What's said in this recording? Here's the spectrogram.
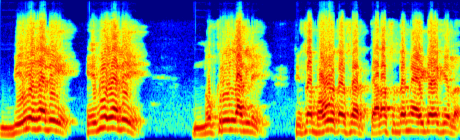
बी ए झाली एम ए झाली नोकरीला लागली. तिचा भाऊ होता सर. त्याला सुद्धा मी आय टी आय केलं.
